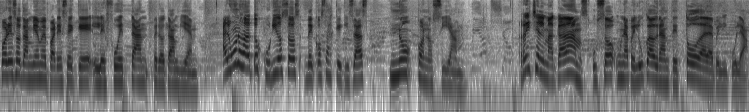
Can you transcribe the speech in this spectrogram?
Por eso también me parece que le fue tan, pero tan bien. Algunos datos curiosos de cosas que quizás no conocían. Rachel McAdams usó una peluca durante toda la película.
